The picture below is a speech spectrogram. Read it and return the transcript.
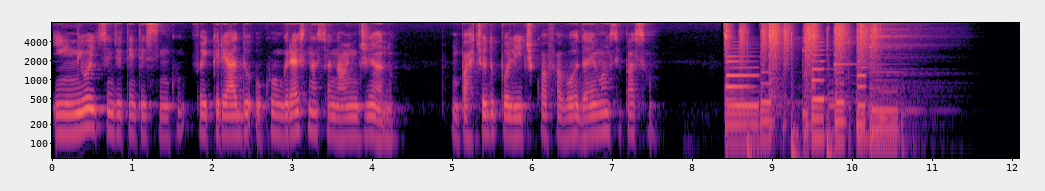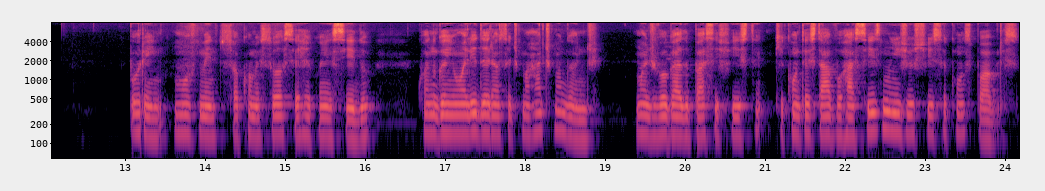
e em 1885 foi criado o Congresso Nacional Indiano, um partido político a favor da emancipação. Porém, o movimento só começou a ser reconhecido quando ganhou a liderança de Mahatma Gandhi, um advogado pacifista que contestava o racismo e injustiça com os pobres.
